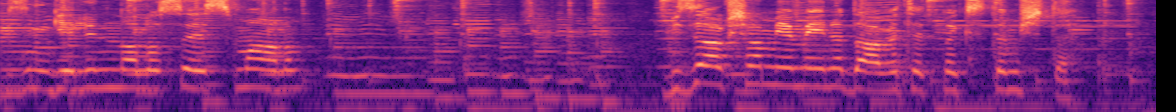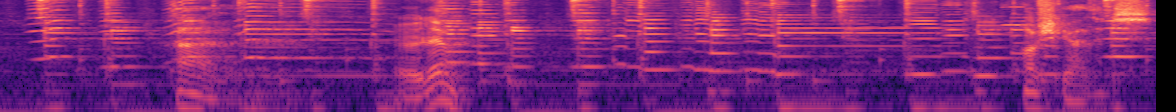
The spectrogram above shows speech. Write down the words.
Bizim gelinin halası Esma Hanım. Bizi akşam yemeğine davet etmek istemişti. Ha, öyle mi? Hoş geldiniz.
